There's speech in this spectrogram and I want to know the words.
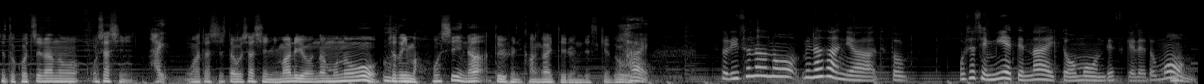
ちょっとこちらのお写真、はい。お渡ししたお写真にもあるようなものを、うん。ちょっと今欲しいなというふうに考えてるんですけど、はい。ちょっとリスナーの皆さんにはちょっとお写真見えてないと思うんですけれども、うん。こ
